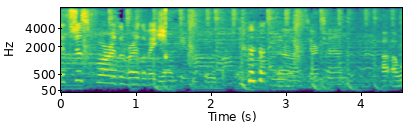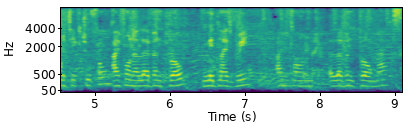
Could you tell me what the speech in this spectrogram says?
It's just for the reservation. no, it's your turn. I will take two phones iPhone 11 Pro Midnight Green iPhone 11 Pro Max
